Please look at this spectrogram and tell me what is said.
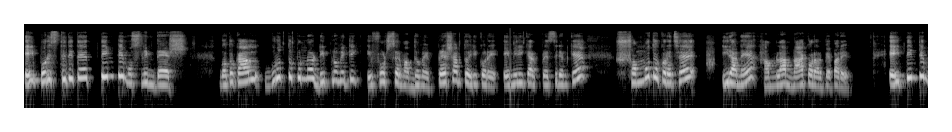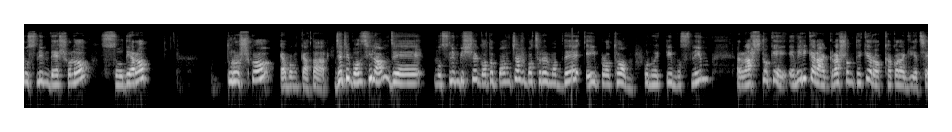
এই পরিস্থিতিতে তিনটি মুসলিম দেশ গতকাল গুরুত্বপূর্ণ ডিপ্লোমেটিক ইফোর্টসের মাধ্যমে প্রেশার তৈরি করে আমেরিকার প্রেসিডেন্টকে সম্মত করেছে ইরানে হামলা না করার ব্যাপারে। এই তিনটি মুসলিম দেশ হলো সৌদি আরব, তুরস্ক এবং কাতার। যেটি বলছিলাম যে মুসলিম বিশ্বে গত পঞ্চাশ বছরের মধ্যে এই প্রথম কোনো একটি মুসলিম রাষ্ট্রকে আমেরিকার আগ্রাসন থেকে রক্ষা করা গিয়েছে।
